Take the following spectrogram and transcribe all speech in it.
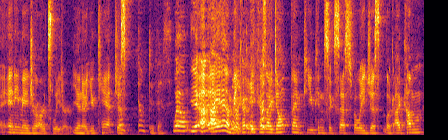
any major arts leader. You know, you can't just don't, don't do this. Well, yeah, I, I am because because I don't think you can successfully just look. I come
